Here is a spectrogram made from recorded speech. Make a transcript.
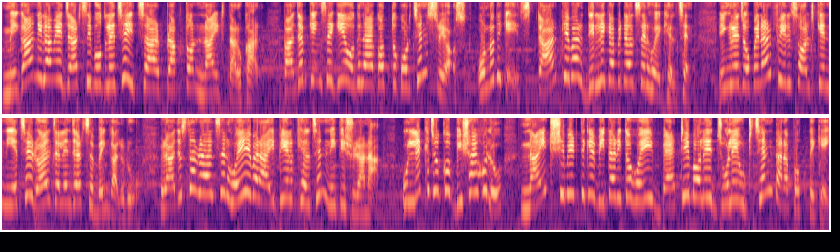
মেগা নিলামে জার্সি বদলেছে এই চার প্রাক্তন নাইট তারকার। পাঞ্জাব কিংসে গিয়ে অধিনায়কত্ব করছেন শ্রেয়স। অন্যদিকে স্টার্ক এবার দিল্লি ক্যাপিটালসের হয়ে খেলছেন। ইংরেজ ওপেনার ফিল সল্টকে নিয়েছে রয়্যাল চ্যালেঞ্জার্স বেঙ্গালুরু। রাজস্থান রয়্যালসের হয়ে এবার আইপিএল খেলছেন নীতিশ রানা। উল্লেখযোগ্য বিষয় হলো, নাইট শিবির থেকে বিতাড়িত হয়েই ব্যাটে বলে জ্বলে উঠছেন তারা প্রত্যেকেই।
